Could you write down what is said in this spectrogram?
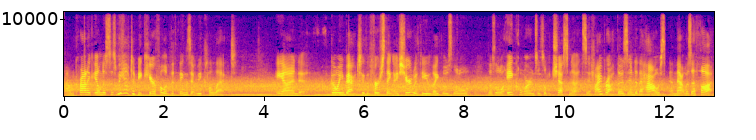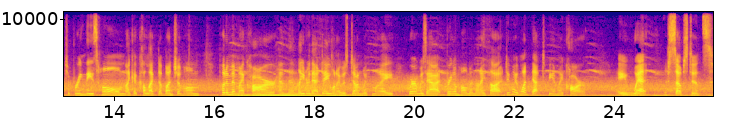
um, chronic illnesses, we have to be careful of the things that we collect. And going back to the first thing I shared with you, like those little those little acorns, those little chestnuts, if I brought those into the house and that was a thought to bring these home, I could collect a bunch of them, put them in my car, and then later that day when I was done with my where I was at, bring them home. And then I thought, do I want that to be in my car? A wet substance,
